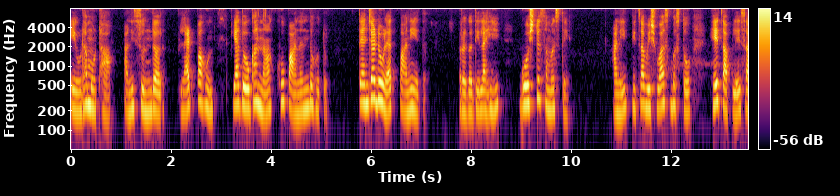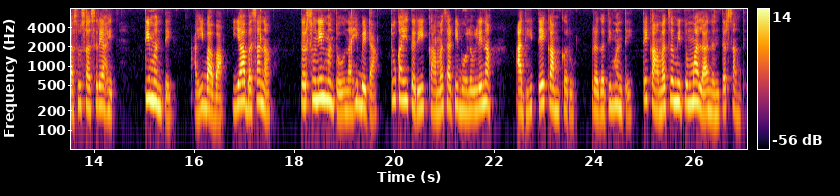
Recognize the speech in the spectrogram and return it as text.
एवढा मोठा आणि सुंदर फ्लॅट पाहून या दोघांना खूप आनंद होतो. त्यांच्या डोळ्यात पाणी येतं. प्रगतीला ही गोष्ट समजते आणि तिचा विश्वास बसतो हेच आपले सासू सासरे आहेत. ती म्हणते आई बाबा या बसा ना तर सुनील म्हणतो नाही बेटा तू काहीतरी कामासाठी बोलवले ना आधी ते काम करू. प्रगती म्हणते ते कामाचं मी तुम्हाला नंतर सांगते.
